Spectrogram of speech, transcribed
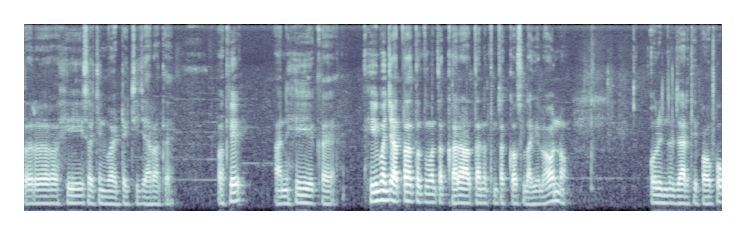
तर ही सचिन बायोटेकची जाहिरात आहे. ओके? आणि ही एक आहे. ही म्हणजे आता तर तुमचा खऱ्या अर्थानं तुमचा कस लागेल हो ना? ओरिजिनल जाहिराती पाहू पाहू.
